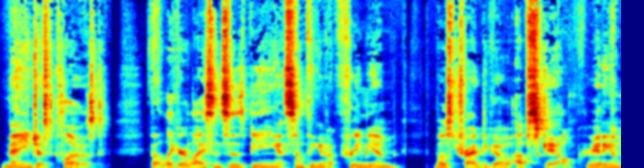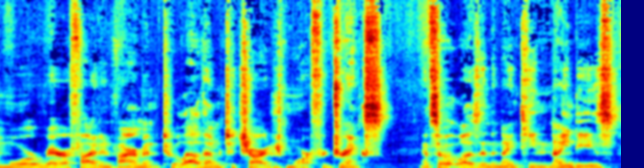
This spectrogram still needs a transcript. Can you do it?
Many just closed, but liquor licenses being at something of a premium, most tried to go upscale, creating a more rarefied environment to allow them to charge more for drinks. And so it was in the 1990s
